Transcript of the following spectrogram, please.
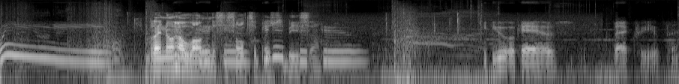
Whee! But I know how long this assault's supposed to be, so. You okay? I was back for you. But...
